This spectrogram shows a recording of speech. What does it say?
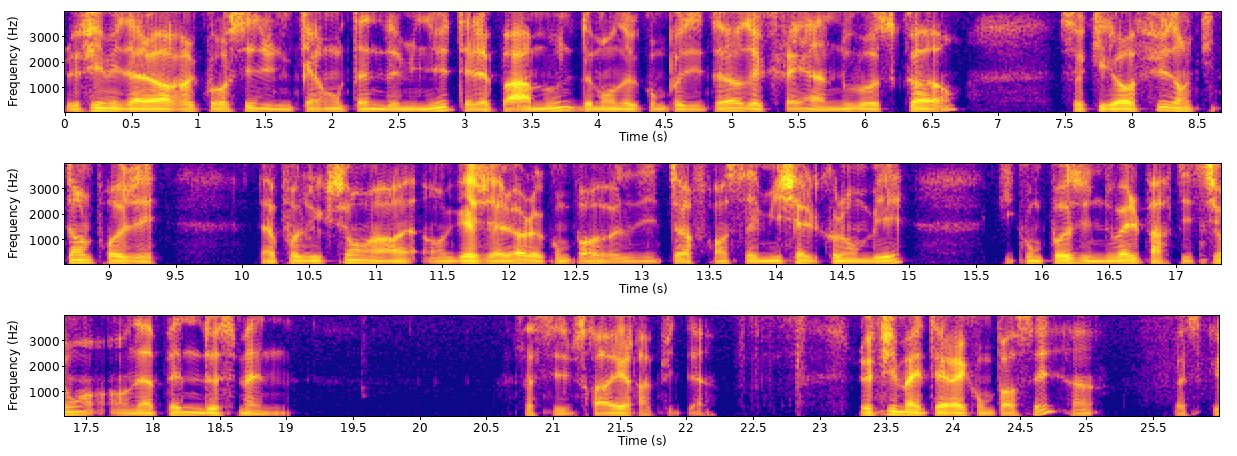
Le film est alors raccourci d'une quarantaine de minutes et le Paramount demande au compositeur de créer un nouveau score, ce qu'il refuse en quittant le projet. La production engage alors le compositeur français Michel Colombier, qui compose une nouvelle partition en à peine deux semaines. Ça, c'est du travail rapide. hein. Le film a été récompensé, hein, parce que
